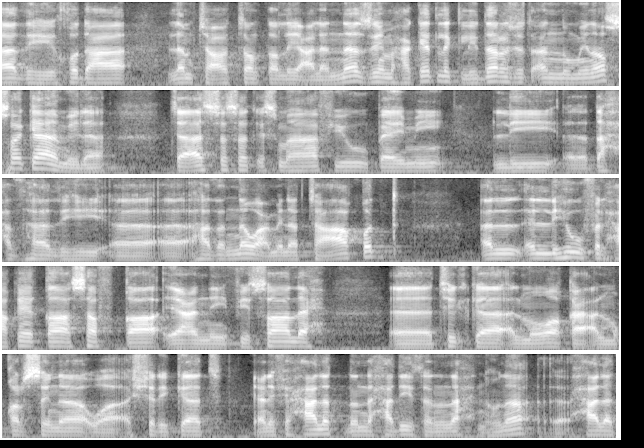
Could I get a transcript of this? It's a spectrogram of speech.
هذه خدعة لم تعد تنطلي على الناس زي ما حكيت لك لدرجة أنه منصة كاملة تأسست اسمها فيو بايمي لدحض هذه آه، آه، هذا النوع من التعاقد. اللي هو في الحقيقة صفقة يعني في صالح آه، تلك المواقع المقرصنة والشركات. يعني في حالة حديثنا نحن هنا حالة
